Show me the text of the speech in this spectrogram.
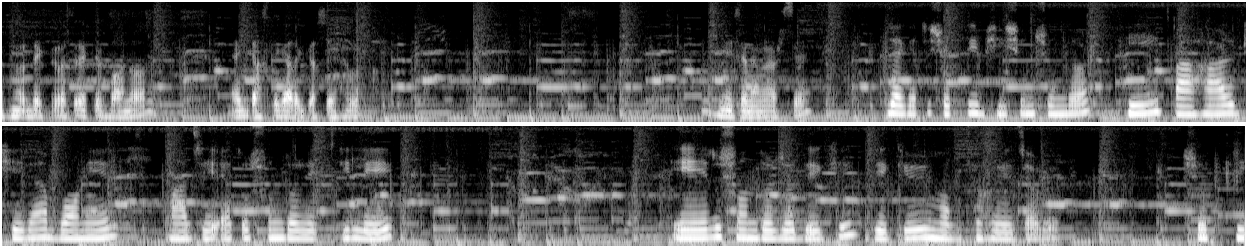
আপনারা দেখতে পাচ্ছেন একটি বানর। এক গাছ থেকে আরেক গাছে হলো। নিচে নেমে আসছে। জায়গাটি সত্যি ভীষণ সুন্দর। এই পাহাড় ঘেরা বনের মাঝে এত সুন্দর একটি লেক। এর সৌন্দর্য দেখে যে কেউই মুগ্ধ হয়ে যাবে। সত্যি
